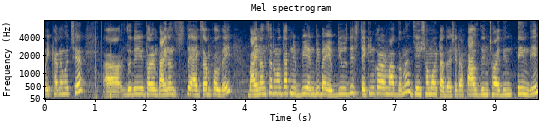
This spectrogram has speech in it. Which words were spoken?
ওইখানে হচ্ছে যদি ধরেন বাইন্যান্স এক্সাম্পল দেই বাইন্যান্সের মধ্যে আপনি বিএনবি বা এফডিউসডি স্টেকিং করার মাধ্যমে যেই সময়টা দেয়, সেটা পাঁচ দিন, ছয় দিন, তিন দিন,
